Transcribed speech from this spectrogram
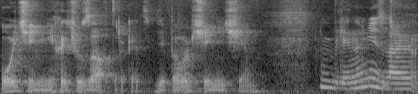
очень не хочу завтракать. Типа, вообще ничем. Блин, ну не знаю.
